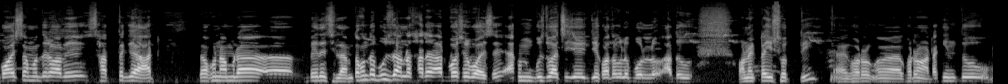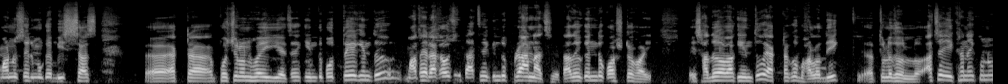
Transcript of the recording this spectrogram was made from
বয়স আমাদের হবে সাত থেকে আট। তখন আমরা বেঁধেছিলাম। তখন তো বুঝতাম না সাত আট বছর বয়সে। এখন বুঝতে পারছি যে যে কথাগুলো বলল আদৌ অনেকটাই সত্যি ঘটনাটা। কিন্তু মানুষের মুখে বিশ্বাস একটা প্রচলন হয়ে গিয়েছে। কিন্তু প্রত্যেকে কিন্তু মাথায় রাখা উচিত গাছে কিন্তু প্রাণ আছে। তাদেরও কিন্তু কষ্ট হয়। এই সাধু বাবা কিন্তু একটা খুব ভালো দিক তুলে ধরলো। আচ্ছা এখানে কোনো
